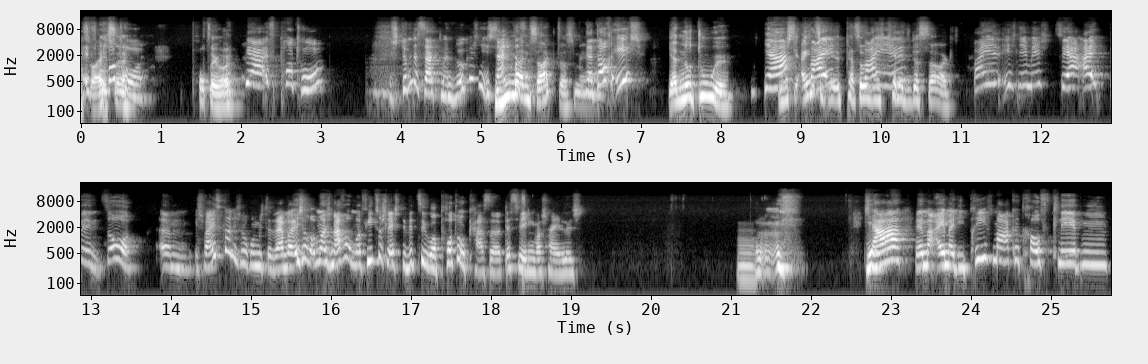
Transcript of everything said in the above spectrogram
ist beispielsweise. Porto. Porto. Ja, ist Porto. Stimmt, das sagt man wirklich nicht. Ich sag Niemand das. sagt das mehr. Na doch, ich. Ja, nur du. Du Ja, bist die einzige weil, Person, weil, die ich kenne, die das sagt. weil ich nämlich sehr alt bin. So, ähm, ich weiß gar nicht, warum ich das sage, weil ich auch immer, ich mache immer viel zu schlechte Witze über Portokasse. Deswegen wahrscheinlich. Hm. Ja, wenn wir einmal die Briefmarke draufkleben,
